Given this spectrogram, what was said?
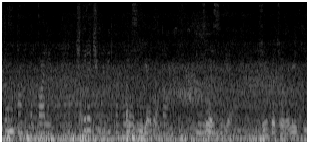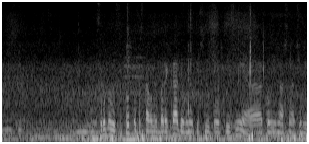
Хто ми там в підвалі? Чотири чоловіка було. Там сім'я, да. Да. Ціла сім'я. Жінка, чоловік і діти. Зробили сухоту, поставили барикади, вони пішли по окружні, а коли наші почали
